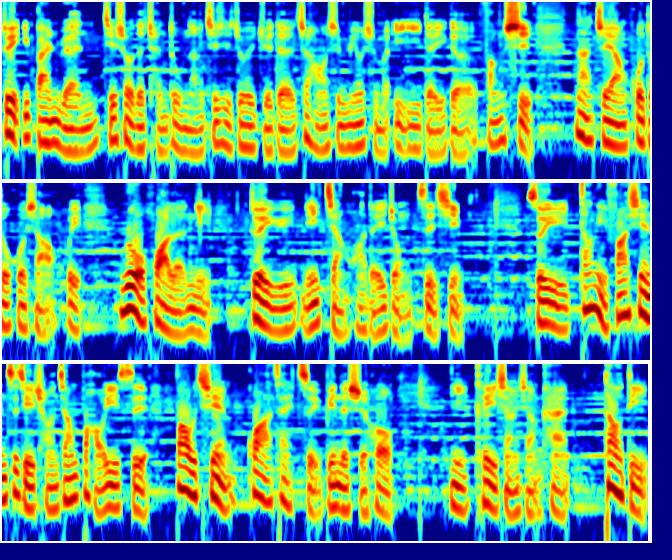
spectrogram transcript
对一般人接受的程度呢，其实就会觉得这好像是没有什么意义的一个方式。那这样或多或少会弱化了你。对于你讲话的一种自信，所以当你发现自己常将不好意思、抱歉挂在嘴边的时候，你可以想想看，到底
